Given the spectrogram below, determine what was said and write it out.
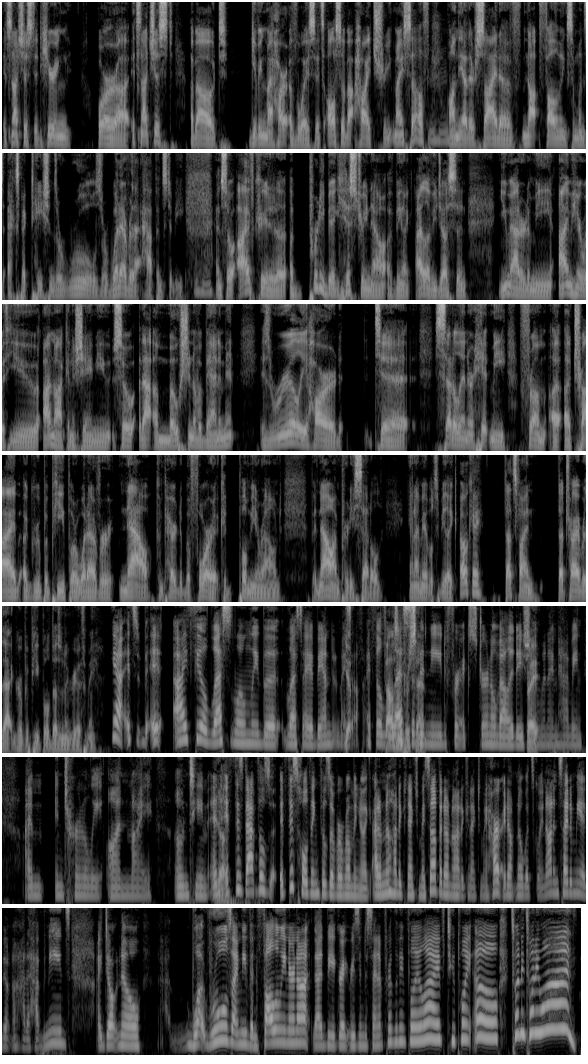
It's not just adhering or uh, it's not just about giving my heart a voice. It's also about how I treat myself Mm-hmm. on the other side of not following someone's expectations or rules or whatever that happens to be. Mm-hmm. And so I've created a, a pretty big history now of being like, I love you, Justin. You matter to me. I'm here with you. I'm not going to shame you. So that emotion of abandonment is really hard to settle in or hit me from a, a tribe, a group of people, or whatever. Now, compared to before, it could pull me around. But now I'm pretty settled and I'm able to be like, okay, that's fine. That tribe or that group of people doesn't agree with me. Yeah, it's it, I feel less lonely the less I abandon myself. I feel Thousand less of percent. a need for external validation Right. when I'm having I'm internally on my own team. And Yeah. if this that feels if this whole thing feels overwhelming, you're like, I don't know how to connect to myself. I don't know how to connect to my heart. I don't know what's going on inside of me. I don't know how to have needs. I don't know uh, what rules I'm even following or not. That'd be a great reason to sign up for Living Fully Alive oh, 2.0 2021.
